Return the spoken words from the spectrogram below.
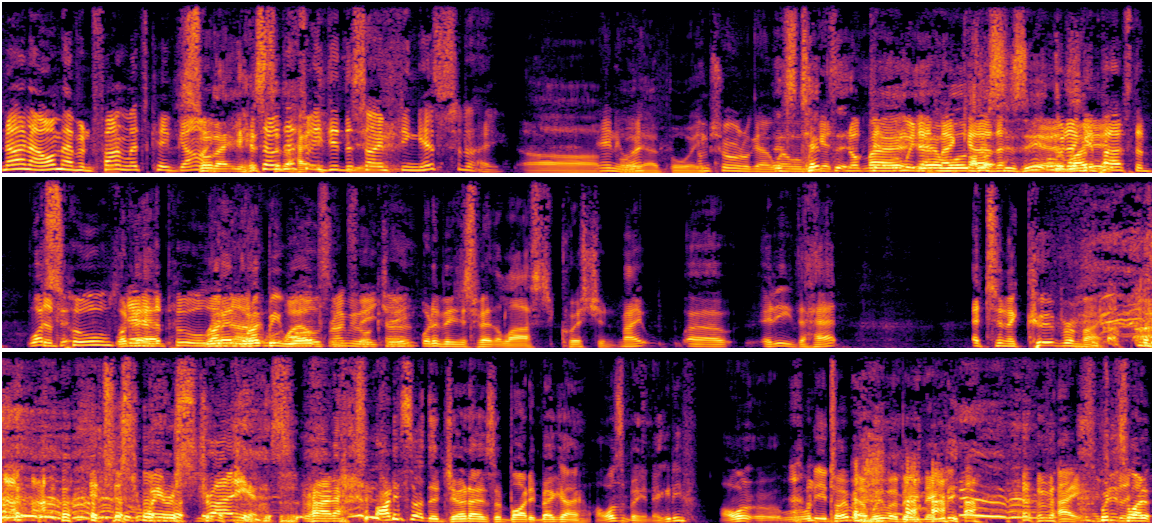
no, no, I'm having fun. Let's keep going." Saw that so that's what he did the same thing yesterday. Oh Anyway, boy, oh boy. I'm sure it'll go well It's when we get knocked out. When we don't yeah, make well, uh, this the- is it. when we don't get past the, What's the it- pools, what out of the pool. Rugby- and, uh, Rugby World Rugby World Fiji? Would have been just about the last question, mate. Uh, Eddie the hat. It's an Akubra, mate. it's just we're Australians, right? I just thought the journalists would bite him back going, I wasn't being negative. I wa- what are you talking about? We were being negative. mate. we, just want,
